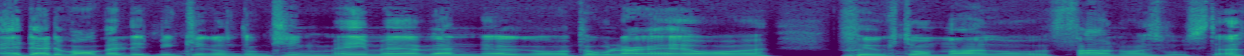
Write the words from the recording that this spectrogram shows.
eh, där det var väldigt mycket runt omkring mig med vänner och polare och sjukdomar och fan och hans moster.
